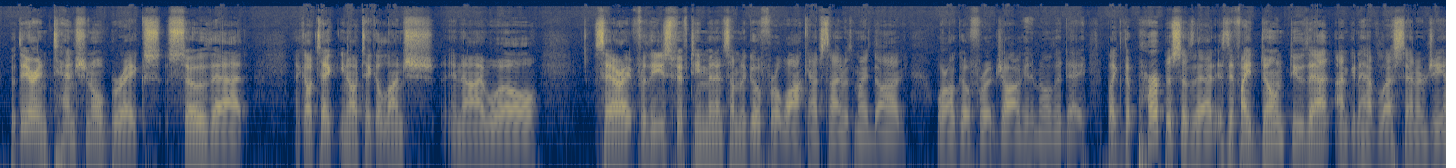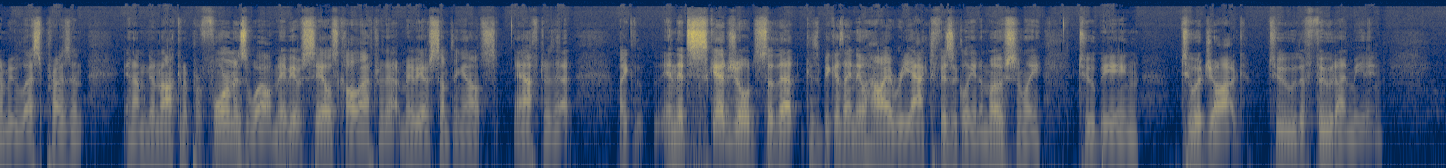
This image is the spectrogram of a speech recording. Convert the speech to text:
but they are intentional breaks so that like I'll take you know I'll take a lunch and I will say all right for these 15 minutes I'm going to go for a walk outside with my dog or I'll go for a jog in the middle of the day. Like the purpose of that is if I don't do that I'm going to have less energy I'm going to be less present and I'm not going to perform as well. Maybe I have a sales call after that. Maybe I have something else after that. Like and it's scheduled so that because because I know how I react physically and emotionally to being to a jog, to the food I'm eating.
